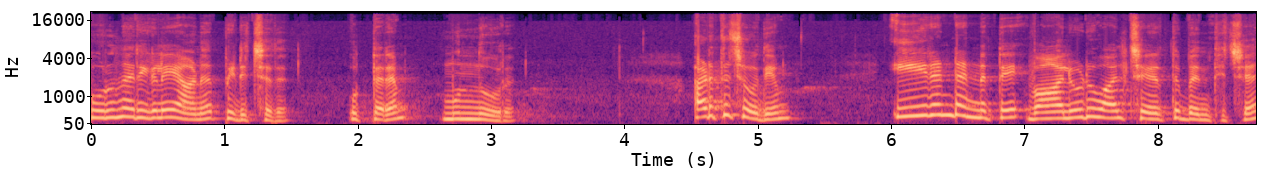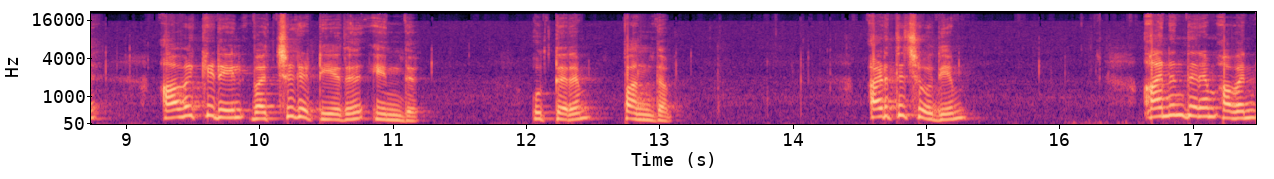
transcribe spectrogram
കുറുനരികളെയാണ് പിടിച്ചത്? ഉത്തരം മുന്നൂറ്. അടുത്ത ചോദ്യം. ഈ രണ്ടെണ്ണത്തെ വാലോട് വാൽ ചേർത്ത് ബന്ധിച്ച് അവയ്ക്കിടയിൽ വച്ചുകെട്ടിയത് എന്ത്? ഉത്തരം പന്തം. അടുത്ത ചോദ്യം. അനന്തരം അവൻ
